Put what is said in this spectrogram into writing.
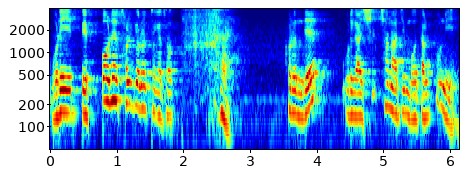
우리 몇 번의 설교를 통해서 다 알아요. 그런데 우리가 실천하지 못할 뿐이에요.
